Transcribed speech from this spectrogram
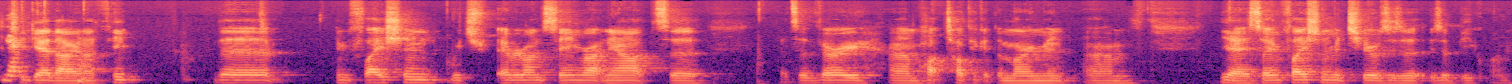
yeah. together, and I think the inflation, which everyone's seeing right now, it's a it's a very um, hot topic at the moment. Um, yeah, so inflation of materials is a is a big one.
